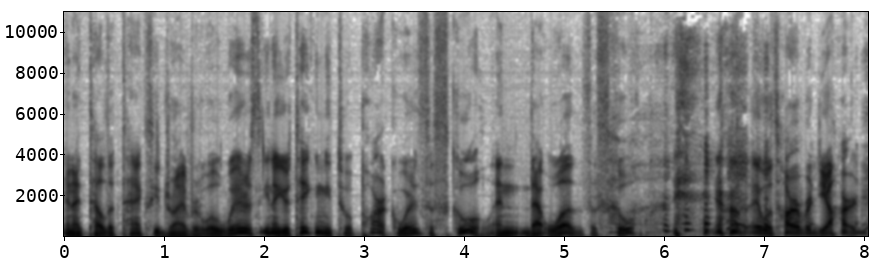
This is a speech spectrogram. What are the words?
and I tell the taxi driver, well, where's you know you're taking me to a park, where's the school? And that was the school. It was Harvard Yard,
